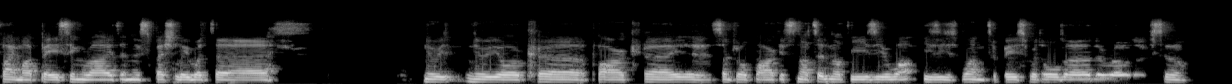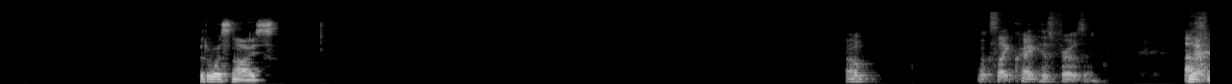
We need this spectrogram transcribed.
find my pacing right, and especially with uh, New New York uh, Park, uh, Central Park, it's not not the easy one, easiest one to pace with all the the rollers. So it was nice. Oh, looks like Craig has frozen. Yeah,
